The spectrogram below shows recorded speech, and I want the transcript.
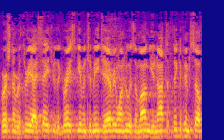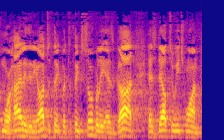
verse number 3. I say through the grace given to me to everyone who is among you not to think of himself more highly than he ought to think, but to think soberly as God has dealt to each one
